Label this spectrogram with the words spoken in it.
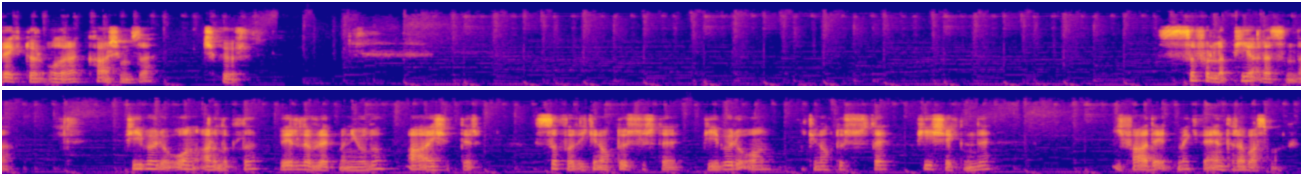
vektör olarak karşımıza çıkıyor. Sıfırla pi arasında pi bölü 10 aralıklı veriler üretmenin yolu a eşittir 0 2 nokta üst üste pi bölü 10 2 nokta üst üste pi şeklinde ifade etmek ve enter'a basmak.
